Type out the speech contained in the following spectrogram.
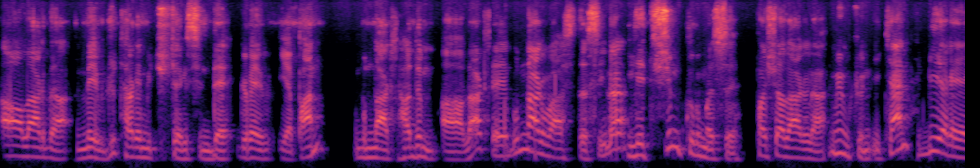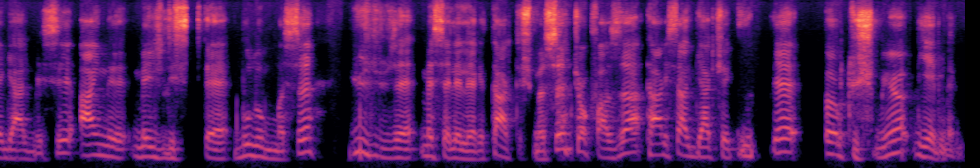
ağlar da mevcut. Harem içerisinde görev yapan Bunlar hadım ağlar. E, bunlar vasıtasıyla iletişim kurması paşalarla mümkün iken bir araya gelmesi, aynı mecliste bulunması, yüz yüze meseleleri tartışması çok fazla tarihsel gerçeklikle örtüşmüyor diyebilirim.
